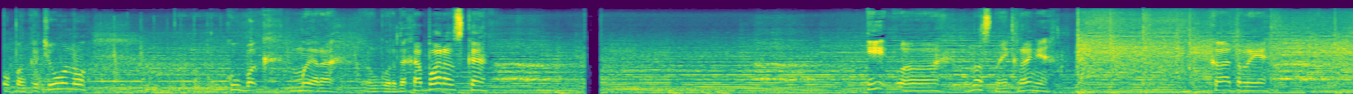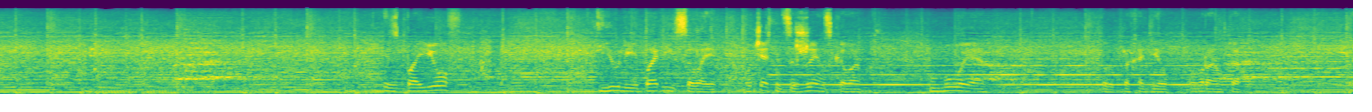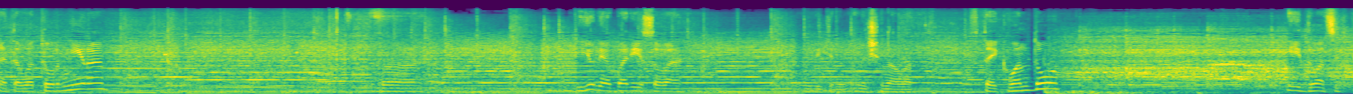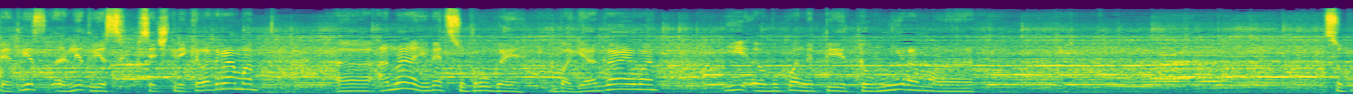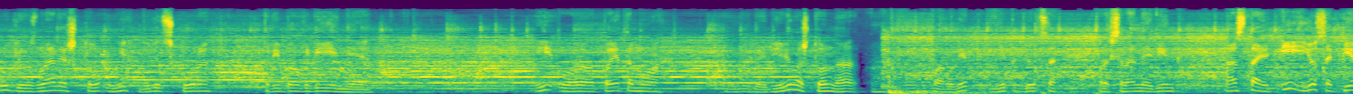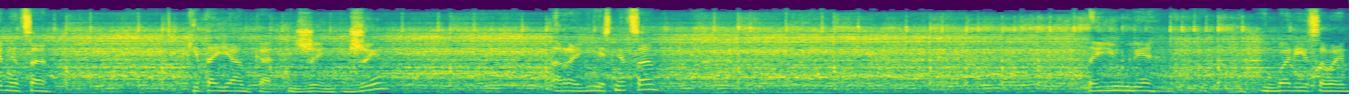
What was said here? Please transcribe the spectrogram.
по Панкратиону, кубок мэра города Хабаровска. И э, у нас на экране кадры из боев Юлии Борисовой, участницы женского боя, который проходил в рамках этого турнира. Юлия Борисова, видите, начинала в тайквондо. Ей 25 лет, лет, вес 54 килограмма. Э, Она является супругой Баги Агаева. И э, буквально перед турниром э, супруги узнали, что у них будет скоро прибавление. И поэтому объявила, что на пару лет ей придется профессиональный ринг оставить. И ее соперница китаянка Джин Джин, ровесница Юли Борисовой.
